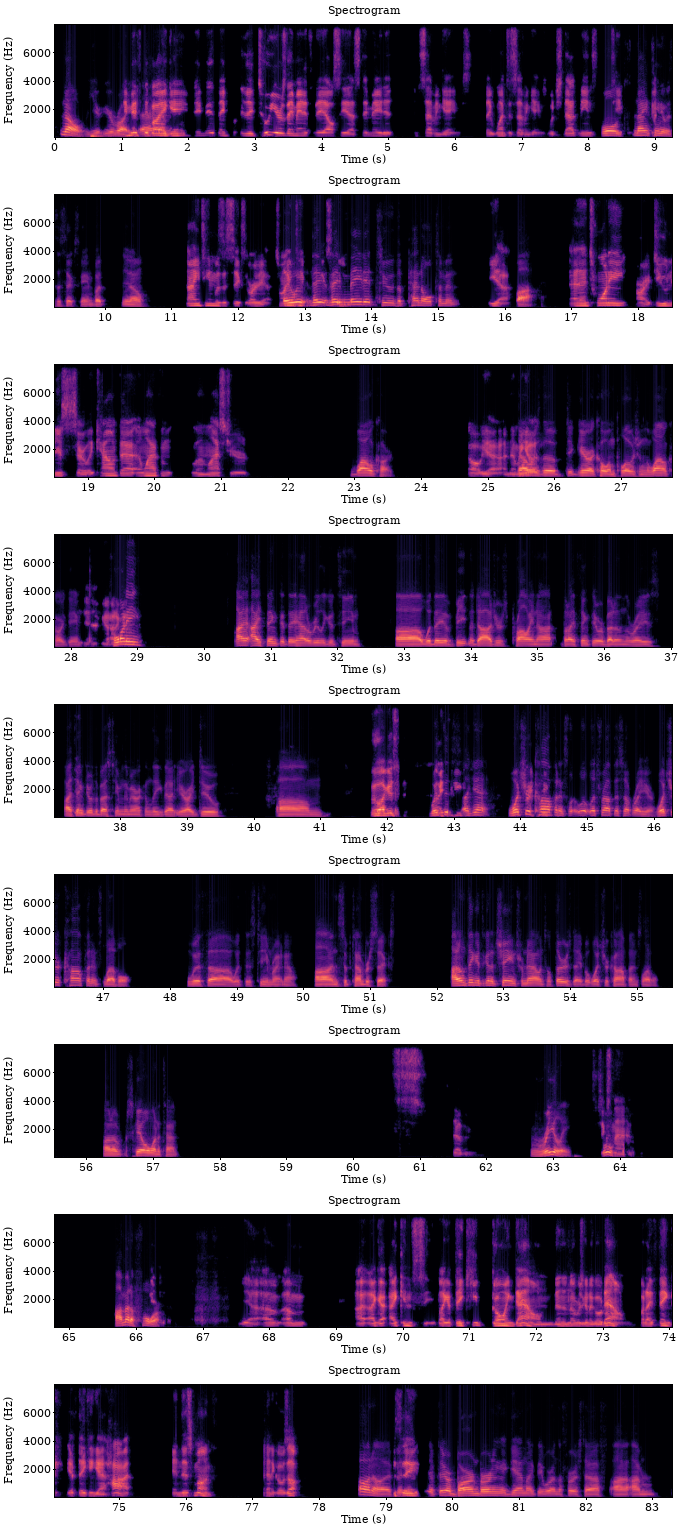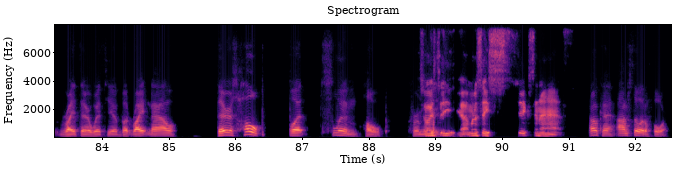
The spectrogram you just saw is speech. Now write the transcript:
no you're, you're right They missed it by a game. They they the two years they made it to the LCS. They made it in seven games. They went to seven games, which that means well team- 19 it was the sixth game but you know nineteen was a six or yeah, they they they made it to the penultimate yeah. spot And then 20, all right, do you necessarily count that? And what happened last year? Wild card. Oh, yeah. And then we That got was the Dick Garrico implosion in the wild card game. yeah, 20 I, I think that they had a really good team. Uh, would they have beaten the Dodgers? Probably not, but I think they were better than the Rays. I think they were the best team in the American League that year. I do. Um, Well, I guess with I this think- again, what's your I confidence? let- Let's wrap this up right here. What's your confidence level with uh with this team right now on September 6th? I don't think it's going to change from now until Thursday, but what's your confidence level on a scale of 1 to 10? seven, Really? six a half. I'm at a 4. Yeah, um, um, I, I I can see like if they keep going down, then the number's going to go down. But I think if they can get hot in this month, then it goes up. Oh no! If If they, they- if they are barn burning again like they were in the first half, I, I'm right there with you. But right now, there's hope, but slim hope for me. So. I say, yeah, I'm going to say six and a half. Okay, I'm still at a four.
